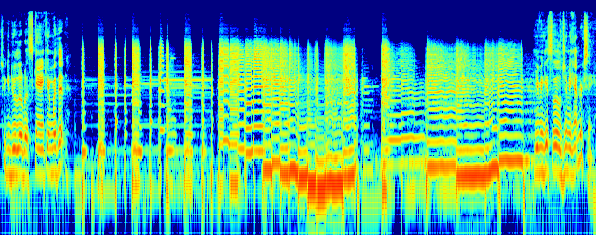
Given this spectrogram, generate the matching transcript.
So you can do a little bit of skanking with it. Gets a little Jimi Hendrixy.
